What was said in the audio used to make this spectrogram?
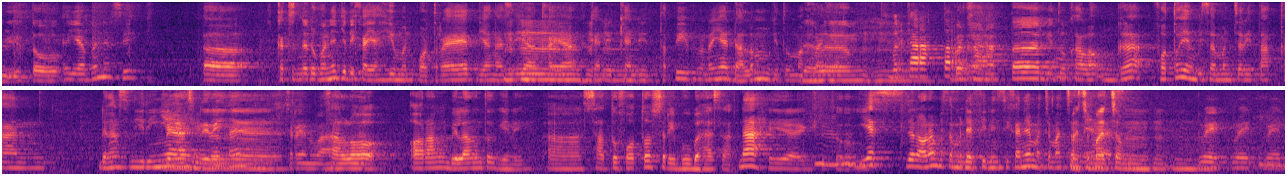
gitu. Iya bener sih. Eh, kecenderungannya jadi kayak human portrait ya nggak sih yang Mm-mm, kayak mm-mm. candid candid tapi sebenarnya dalam gitu maknanya Dalam mm. berkarakter ya. berkarakter gitu kalau enggak foto yang bisa menceritakan dengan sendirinya dengan gitu sendirinya. kan keren banget Kalau orang bilang tuh gini, eh, satu foto seribu bahasa. nah Iya gitu. yes dan orang bisa mendefinisikannya macam-macam ya sih? mm-mm. great great great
